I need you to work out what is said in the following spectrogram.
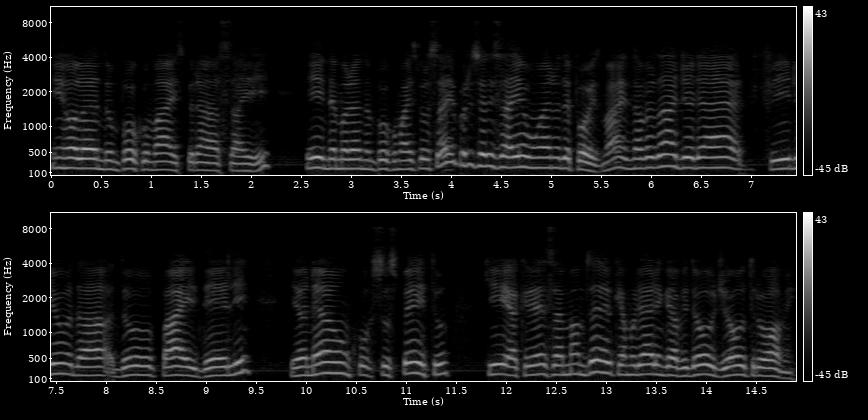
enrolando um pouco mais para sair, e demorando um pouco mais para sair, por isso ele saiu um ano depois. Mas, na verdade, ele é filho da, do pai dele, eu não suspeito que a criança é mamzer, que a mulher engravidou de outro homem.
